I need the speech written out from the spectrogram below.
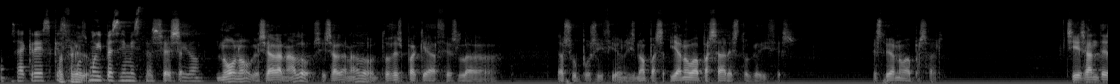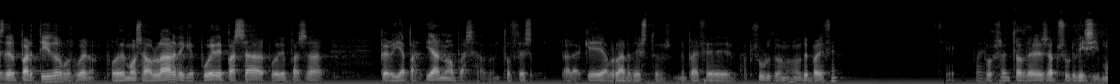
O sea, ¿crees que Alfredo. somos muy pesimistas? Se, se, no, no, que se ha ganado, si se ha ganado. Entonces, ¿para qué haces la, la suposición? Si no, ya no va a pasar esto que dices. Esto ya no va a pasar. Si es antes del partido, pues bueno, podemos hablar de que puede pasar, puede pasar, pero ya, ya no ha pasado. Entonces, ¿para qué hablar de esto? Me parece absurdo, ¿no? ¿No te parece? Pues, pues entonces es absurdísimo.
